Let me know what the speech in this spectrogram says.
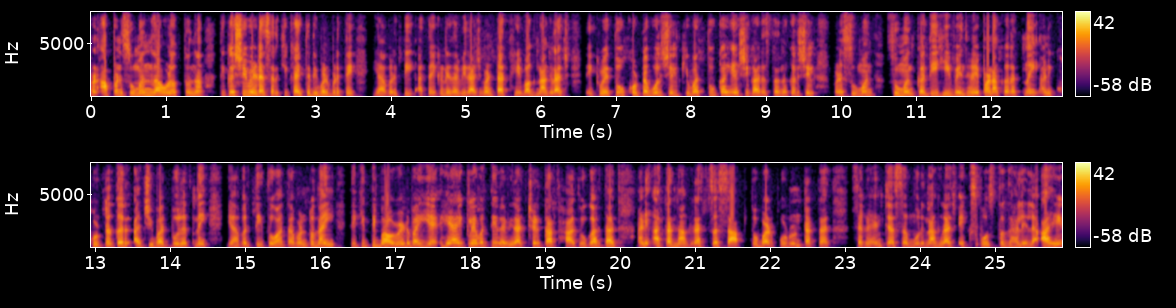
पण आपण सुमनला ओळखतो ना ती कशी वेड्यासारखी काहीतरी बडबडते यावरती आता इकडे रविराज म्हणतात हे बघ नागराज एक वेळ तू खोटं बोलशील किंवा तू काही अशी कारस्थानं करशील पण सुमन सुमन कधीही वेंधळेपणा करत नाही आणि खोटं तर अजिबात बोलत नाही. यावरती तो आता म्हणतो नाही ती किती बावळट बाई आहे. हे ऐकल्यावरती रविराज चिडतात हात उगारतात आणि आता नागराजचं साप थोबाड फोडून टाकतात. सगळ्यांच्या समोर नागराज एक्सपोज तर झालेला आहे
